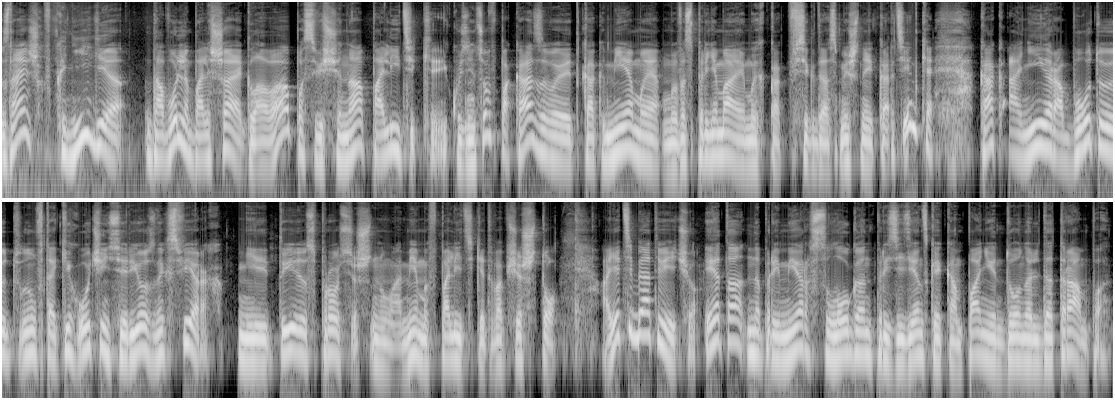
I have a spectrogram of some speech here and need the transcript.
Знаешь, в книге довольно большая глава посвящена политике, и Кузнецов показывает, как мемы, мы воспринимаем их как всегда смешные картинки, как они работают ну, в таких очень серьезных сферах. И ты спросишь, ну а мемы в политике это вообще что? А я тебе отвечу. Это, например, слоган президентской кампании Дональда Трампа.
